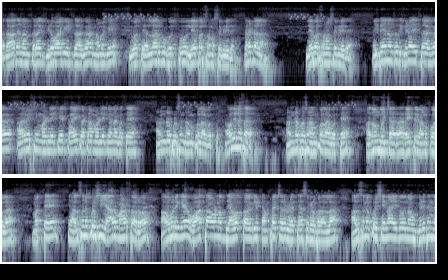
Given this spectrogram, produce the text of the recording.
ಅದಾದ ನಂತರ ಗಿಡವಾಗಿ ಇದ್ದಾಗ ನಮಗೆ ಇವತ್ತು ಎಲ್ಲರಿಗೂ ಗೊತ್ತು ಲೇಬರ್ ಸಮಸ್ಯೆಗಳಿದೆ. ಕರೆಕ್ಟ್ ಅಲ್ಲ? ಲೇಬರ್ ಸಮಸ್ಯೆಗಳಿದೆ. ಇದೇನಂತದ್ದು ಗಿಡ ಇದ್ದಾಗ ಹಾರ್ವೆಸ್ಟಿಂಗ್ ಮಾಡಲಿಕ್ಕೆ, ಕಾಯಿ ಕಟಾವು ಮಾಡಲಿಕ್ಕೆ ಏನಾಗುತ್ತೆ? ಹಂಡ್ರೆಡ್ ಪರ್ಸೆಂಟ್ ಅನುಕೂಲ ಆಗುತ್ತೆ. ಹೌದಿಲ್ಲ ಸರ್ ಹಂಡ್ರೆಡ್ ಪರ್ಸೆಂಟ್ ಅನುಕೂಲ ಆಗುತ್ತೆ. ಅದೊಂದು ವಿಚಾರ, ರೈತರಿಗೆ ಅನುಕೂಲ. ಮತ್ತೆ ಈ ಹಲಸಿನ ಕೃಷಿ ಯಾರು ಮಾಡ್ತಾರೋ ಅವರಿಗೆ ವಾತಾವರಣದ ಯಾವತ್ತೂ ಆಗಲಿ ಟೆಂಪ್ರೇಚರ್ ವ್ಯತ್ಯಾಸಗಳು ಬರಲ್ಲ. ಹಲಸಿನ ಕೃಷಿನ ಇದು ನಾವು ಗಿಡದಿಂದ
